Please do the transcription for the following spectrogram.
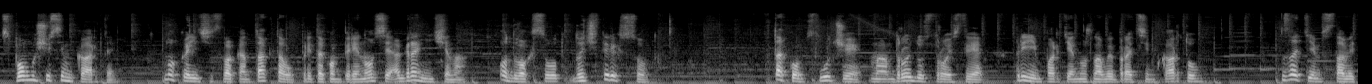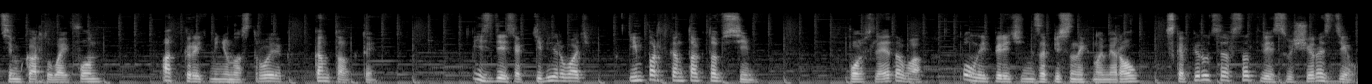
с помощью сим-карты, но количество контактов при таком переносе ограничено от 200 до 400. В таком случае на Android устройстве при импорте нужно выбрать сим-карту Затем вставить сим-карту в iPhone, открыть меню настроек, контакты. И здесь активировать импорт контактов SIM. После этого полный перечень записанных номеров скопируется в соответствующий раздел.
